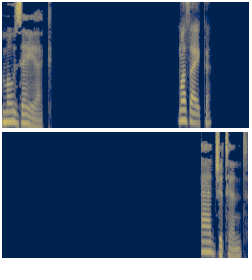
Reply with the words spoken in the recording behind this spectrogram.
Mosaic Мозаика. Adjutant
